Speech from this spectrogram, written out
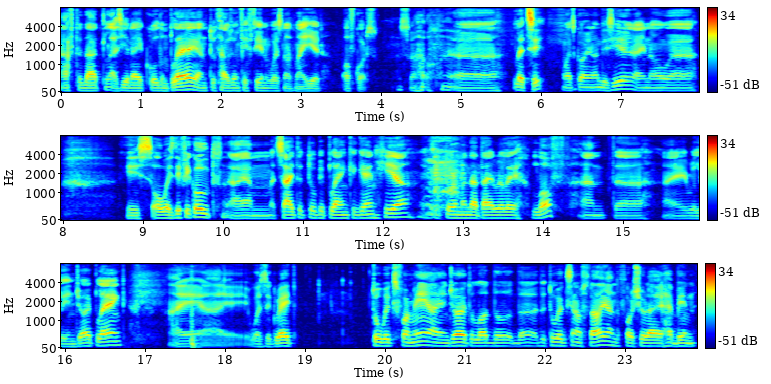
After that, last year I couldn't play, and 2015 was not my year, of course. So uh, let's see what's going on this year. I know uh, it's always difficult. I am excited to be playing again here. It's a tournament that I really love and uh, I really enjoy playing. I, I, it was a great two weeks for me. I enjoyed a lot the, the, the two weeks in Australia, and for sure I have been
